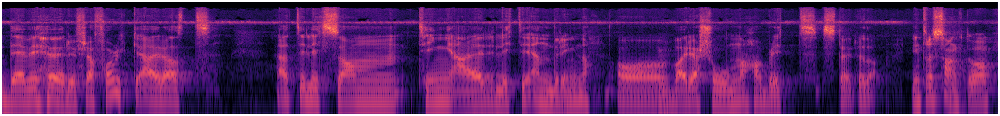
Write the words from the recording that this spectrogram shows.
det vi hører fra folk, er at, at liksom, ting er litt i endring. Da, og variasjonene har blitt større. Da. Interessant. Og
